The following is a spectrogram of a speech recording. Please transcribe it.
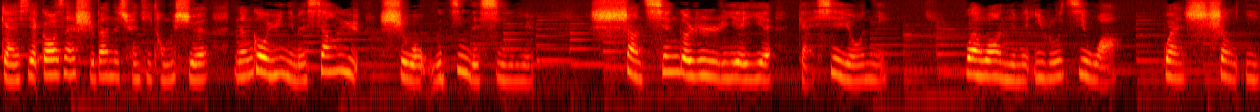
感谢高三十班的全体同学，能够与你们相遇，是我无尽的幸运。上千个日日夜夜，感谢有你，万望你们一如既往，万事胜意。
